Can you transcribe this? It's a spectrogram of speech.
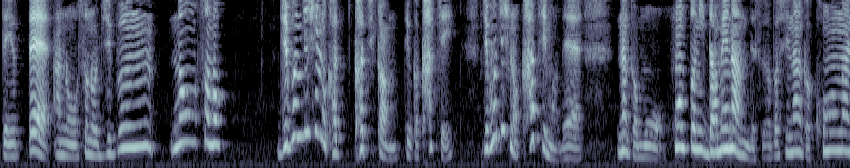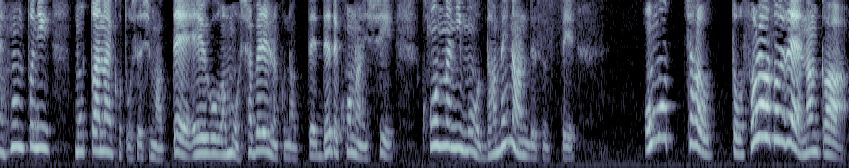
て言って、あの、その自分の、その、自分自身の価値観っていうか価値自分自身の価値までなんかもう本当にダメなんです。私なんかこんなに本当にもったいないことをしてしまって、英語がもう喋れなくなって出てこないし、こんなにもうダメなんですって思っちゃうと、それはそれでなんか、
